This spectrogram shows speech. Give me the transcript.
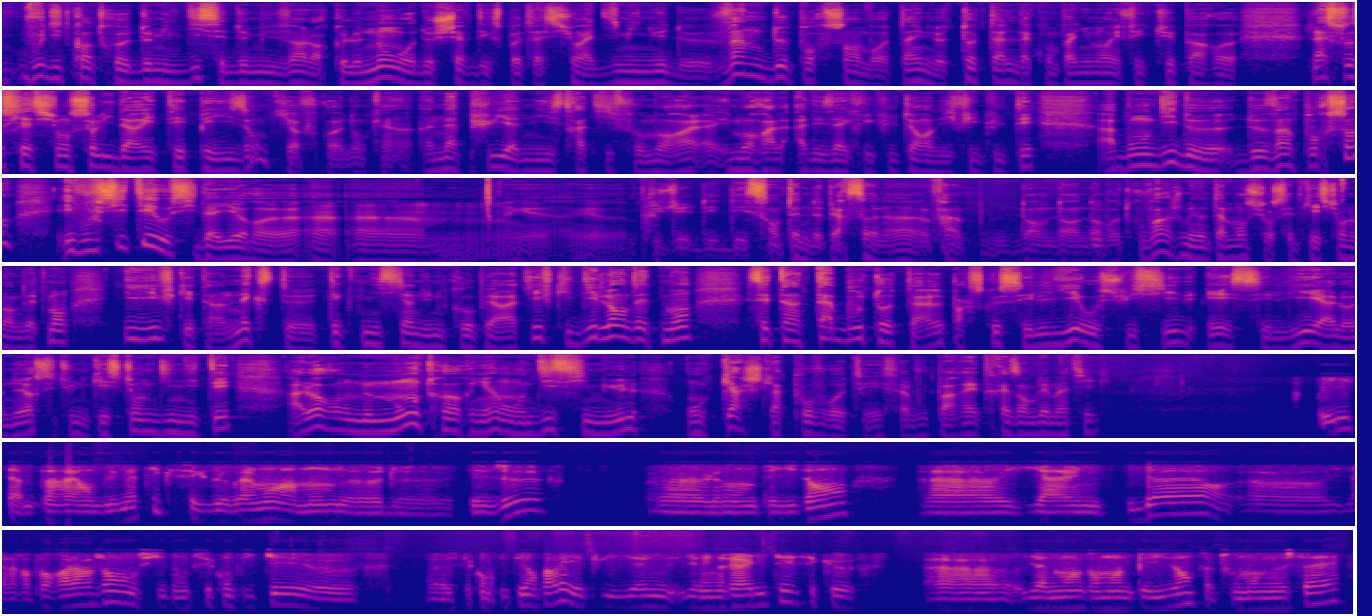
Vous dites qu'entre 2010 et 2020, alors que le nombre de chefs d'exploitation a diminué de 22% en Bretagne, le total d'accompagnement effectué par euh, l'association Solidarité Paysan, qui offre euh, donc un, appui administratif moral, et moral à des agriculteurs en difficulté, a bondi de, de 20%. Et vous citez aussi d'ailleurs euh, un, un, plus des, centaines de personnes, hein, enfin dans, dans, dans, votre ouvrage, mais notamment sur cette question de l'endettement. Yves, qui est un ex-technicien d'une coopérative, qui dit l'endettement c'est un tabou total parce que c'est lié au suicide et c'est lié à l'honneur, c'est une question de dignité. Alors on ne montre rien, on dissimule, on cache la pauvreté. Ça vous paraît très emblématique? Oui, ça me paraît emblématique. C'est globalement un monde de, des œufs, euh, le monde paysan. Euh, il y a une pudeur, euh, il y a le rapport à l'argent aussi, donc c'est compliqué, c'est compliqué d'en parler. Et puis il y a une réalité, c'est que il y a de moins en moins de paysans, ça tout le monde le sait.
